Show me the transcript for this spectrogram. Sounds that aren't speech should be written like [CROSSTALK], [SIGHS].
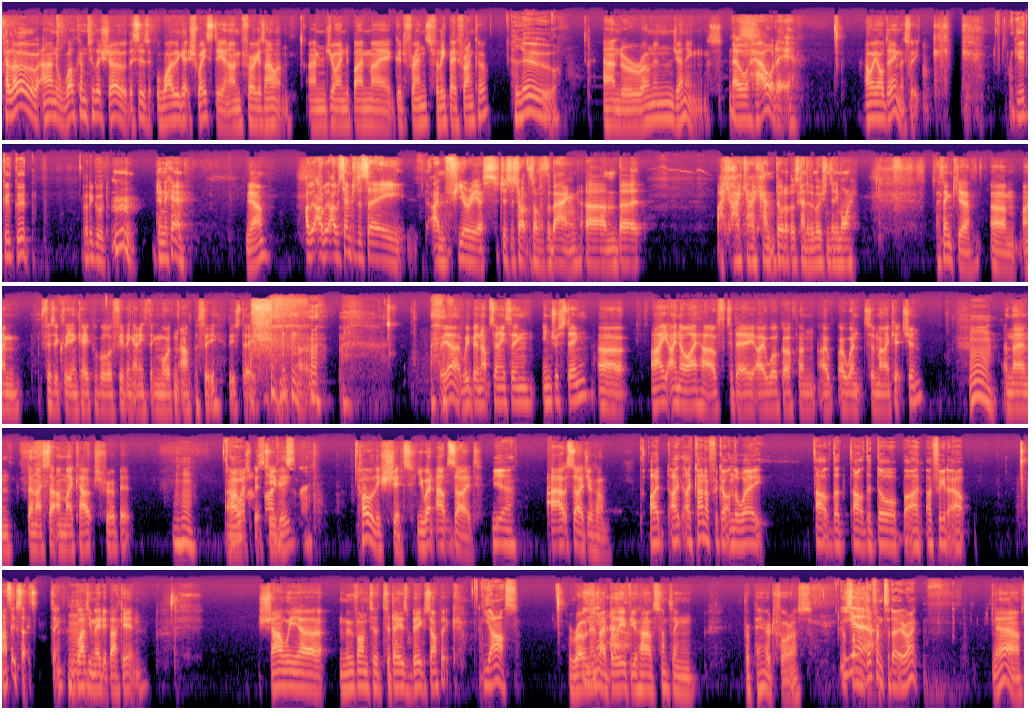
Hello and welcome to the show. This is Why We Get Schwasty, and I'm Fergus Allen. I'm joined by my good friends Felipe Franco Hello. And Ronan Jennings. No, howdy. How are you all doing this week? Good, good, good. Very good. Doing okay. Yeah? I, I, I was tempted to say I'm furious just to start this off with a bang, um, but I, I, I can't build up those kind of emotions anymore. I think, yeah. Um, I'm physically incapable of feeling anything more than apathy these days. [LAUGHS] um, but yeah, we've been up to anything interesting. Uh, I, I know I have today. I woke up and I, I went to my kitchen and then then I sat on my couch for a bit. And I, watched a bit of TV. yesterday. Holy shit. You went outside, Yeah. outside your home. I, I I kind of forgot on the way out of the out of the door, but I, I figured it out. That's exciting. I'm glad you made it back in. Shall we uh, move on to today's big topic? Yes. Ronan, I believe you have something prepared for us. Got something different today, right? Yeah.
